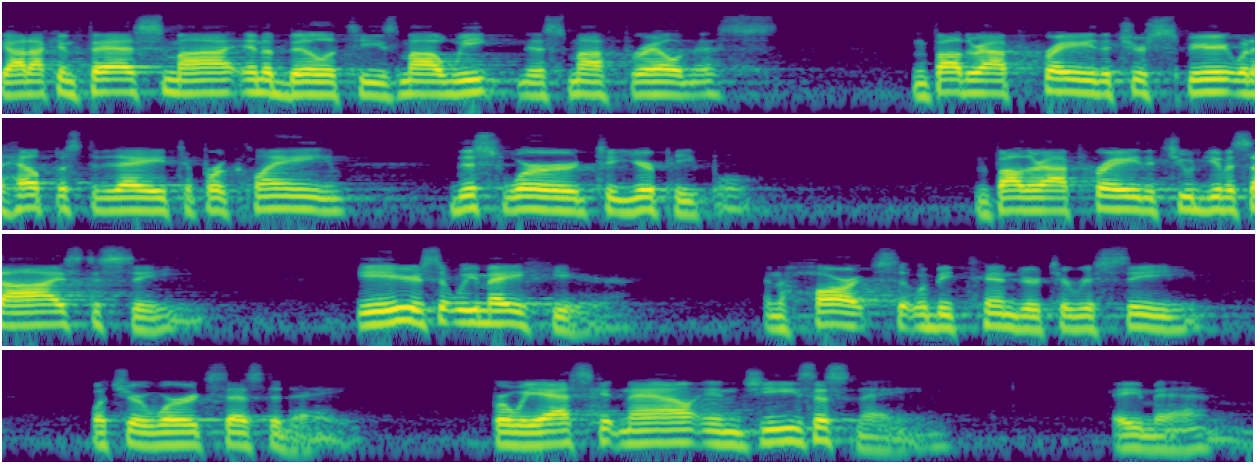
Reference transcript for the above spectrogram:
God, I confess my inabilities, my weakness, my frailness. And Father, I pray that your Spirit would help us today to proclaim this word to your people. And Father, I pray that you would give us eyes to see, ears that we may hear, and hearts that would be tender to receive what your word says today. For we ask it now in Jesus' name. Amen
